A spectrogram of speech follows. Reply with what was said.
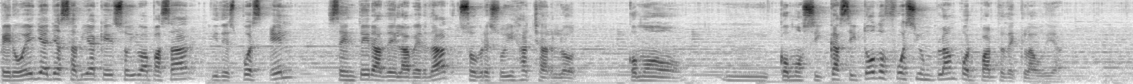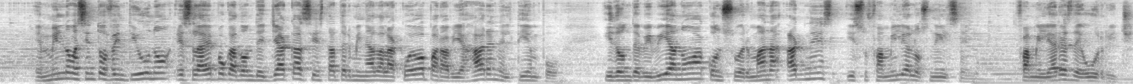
pero ella ya sabía que eso iba a pasar y después él se entera de la verdad sobre su hija Charlotte, como, mm, como si casi todo fuese un plan por parte de Claudia. En 1921 es la época donde ya casi está terminada la cueva para viajar en el tiempo y donde vivía Noah con su hermana Agnes y su familia los Nielsen, familiares de Ulrich.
